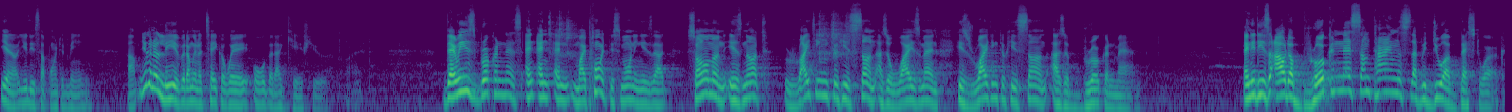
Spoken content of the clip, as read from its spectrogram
you know, you disappointed me. Um, you're going to leave, but I'm going to take away all that I gave you. Right? There is brokenness. And, and, and my point this morning is that Solomon is not writing to his son as a wise man, he's writing to his son as a broken man. And it is out of brokenness sometimes that we do our best work.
